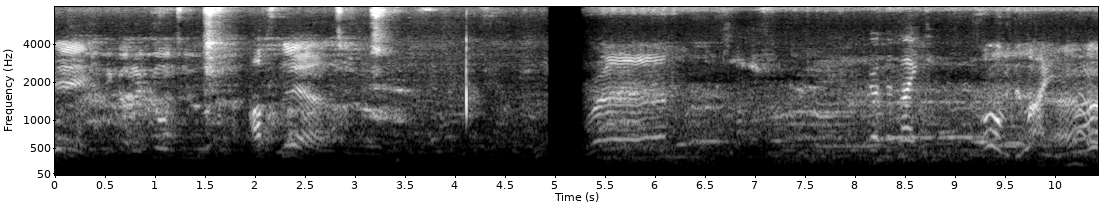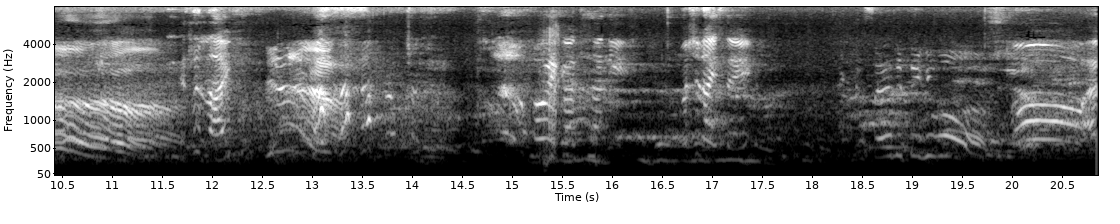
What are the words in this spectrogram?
Hey, we gotta go to upstairs to run. got the light Oh, with the light. Oh. Anything you want. Oh, I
